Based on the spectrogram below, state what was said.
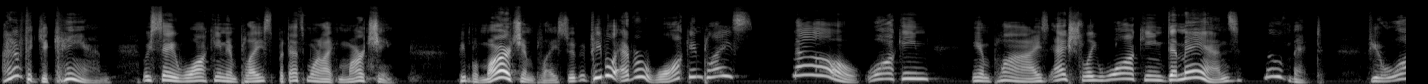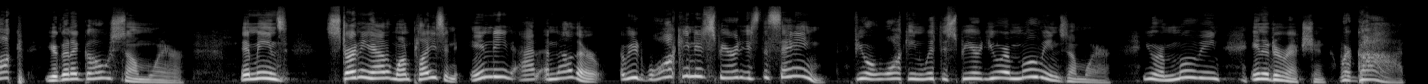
I don't think you can. We say walking in place, but that's more like marching. People march in place. Do people ever walk in place? No. Walking implies, actually, walking demands movement. If you walk, you're going to go somewhere. It means starting out at one place and ending at another. I mean, walking in spirit is the same. If you are walking with the spirit, you are moving somewhere. You are moving in a direction where God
